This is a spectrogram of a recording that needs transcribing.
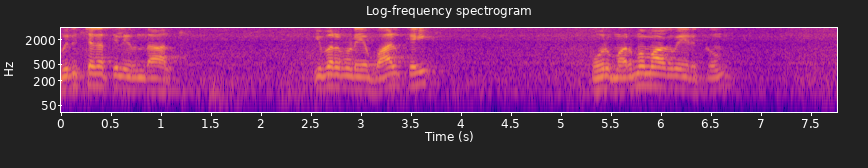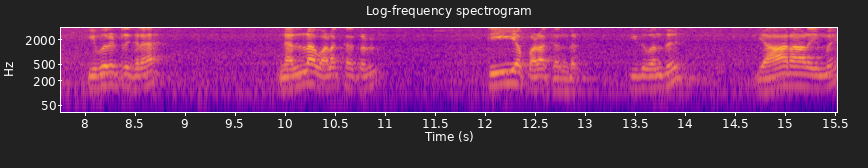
விருச்சகத்தில் இருந்தால் இவர்களுடைய வாழ்க்கை ஒரு மர்மமாகவே இருக்கும். இவர்கிட்ட இருக்கிற நல்ல வழக்கங்கள் தீய பழக்கங்கள் இது வந்து யாராலையுமே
